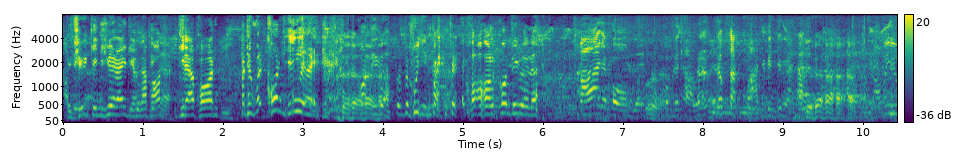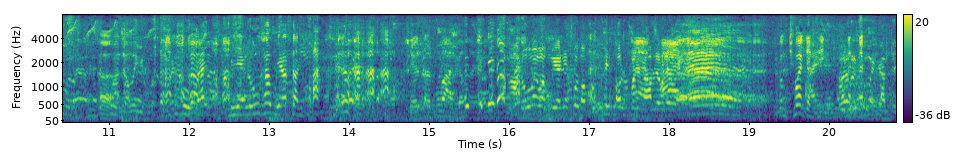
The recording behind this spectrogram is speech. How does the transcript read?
ไอ้ชื่อจริงชื่ออะไรเดี๋ยวจิราพรจิราพรมาถึงว่าโค้นทิ้งเลยำคนทิ้งเหรอเป็นผู้หญิงไปเป็นคอคนทิ้งเลยนะ ป้าอย่าโกมเลย ผมเลยถามว่าแล้วตัดขวานจะเป็นยังไงเราไม่อยู่หรอกเออเราไม่อยู่ปลูกไว้เมียรู้เข้าเมียสั่นขวานรู้ไหมว่าเมียเนี่ยช่วยบำรุงให้ต้นมันงามเร็วต้องช่วยกันสิๆเออช่วยกันสิ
